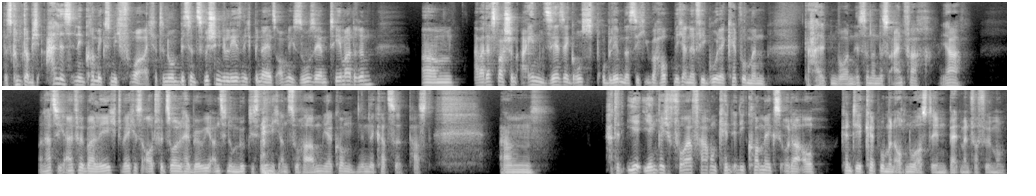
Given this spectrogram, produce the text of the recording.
das kommt, glaube ich, alles in den Comics nicht vor. Ich hatte nur ein bisschen zwischengelesen, ich bin da jetzt auch nicht so sehr im Thema drin. Ähm, aber das war schon ein sehr, sehr großes Problem, dass sich überhaupt nicht an der Figur der Catwoman gehalten worden ist, sondern das einfach, ja, man hat sich einfach überlegt, welches Outfit soll Herr Barry anziehen, um möglichst wenig anzuhaben. Ja, komm, nimm eine Katze, passt. Ähm, hattet ihr irgendwelche Vorerfahrungen? Kennt ihr die Comics oder auch kennt ihr Catwoman auch nur aus den Batman-Verfilmungen?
